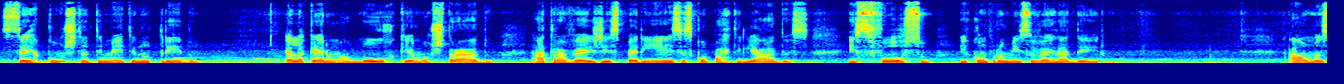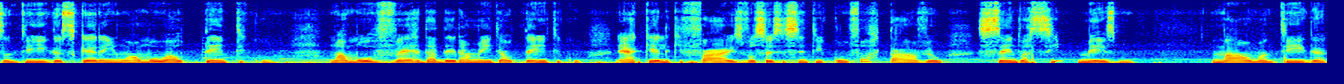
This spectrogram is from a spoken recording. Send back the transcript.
ser constantemente nutrido. Ela quer um amor que é mostrado através de experiências compartilhadas, esforço e compromisso verdadeiro. Almas antigas querem um amor autêntico. Um amor verdadeiramente autêntico é aquele que faz você se sentir confortável sendo a si mesmo uma alma antiga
